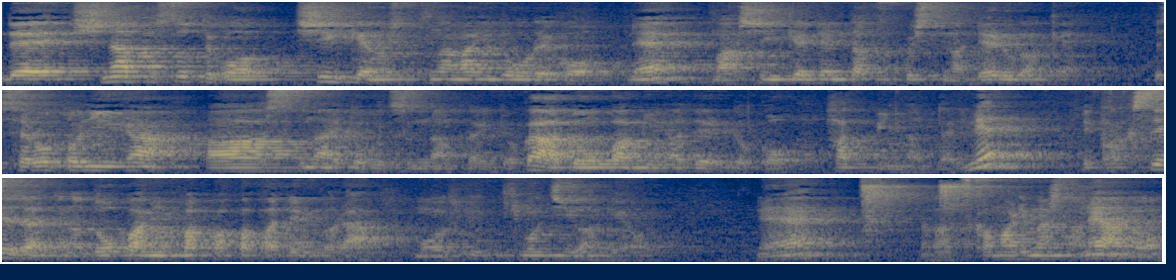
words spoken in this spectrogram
でシナプスってこう神経のつながりのところでこうね、まあ、神経伝達物質が出るわけ。セロトニンがあ少ないと鬱になったりとかドーパミンが出るとこうハッピーになったりね。で覚醒剤っていうのはドーパミンパッパッパッパ出るからもう気持ちいいわけよ。ね。だから捕まりましたねあの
